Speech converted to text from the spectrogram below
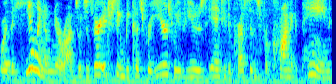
or the healing of neurons, which is very interesting because for years we've used antidepressants for chronic pain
